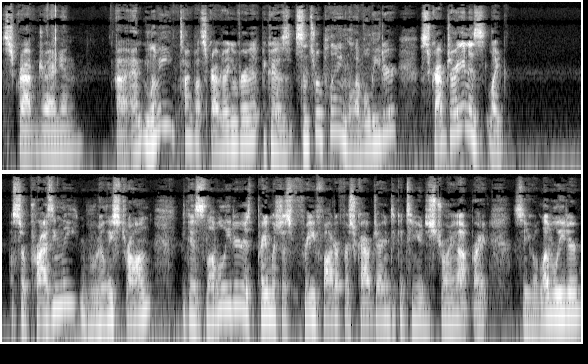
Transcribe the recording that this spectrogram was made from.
Scrap Dragon. Uh, and let me talk about Scrap Dragon for a bit because since we're playing Level Eater, Scrap Dragon is like surprisingly really strong because Level Eater is pretty much just free fodder for Scrap Dragon to continue destroying up, right? So you go Level Eater,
